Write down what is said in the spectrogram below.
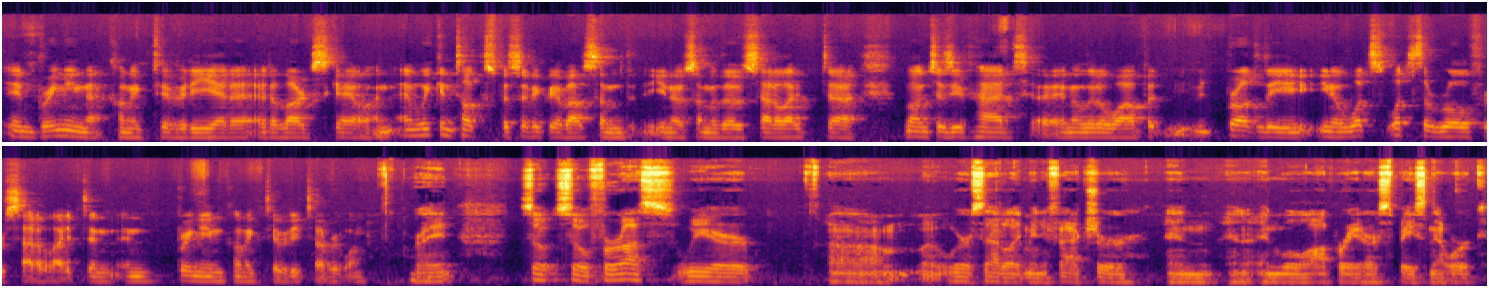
in bringing that connectivity at a, at a large scale. And, and we can talk specifically about some, you know, some of those satellite uh, launches you've had uh, in a little while. But broadly, you know, what's what's the role for satellite in, in bringing connectivity to everyone? Right. So so for us, we are um, we're a satellite manufacturer, and, and and we'll operate our space network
